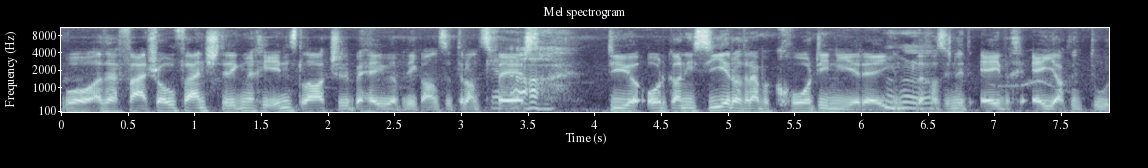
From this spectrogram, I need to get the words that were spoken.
wo an den Fe- Schaufenstern irgendwelche Inseln angeschrieben haben, aber die ganzen Transfers die organisieren oder eben koordinieren eigentlich. Also es ist nicht einfach eine Agentur,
